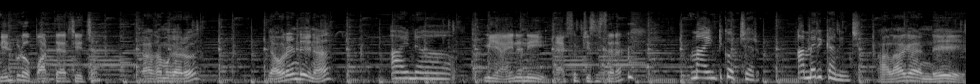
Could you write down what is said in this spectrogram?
నేను కూడా ఓ పాట తయారు చేయొచ్చా? రాధమ్మ గారు ఎవరండి ఈయన? ఆయన మీ ఆయనని యాక్సెప్ట్ చేసేసారా? మా ఇంటికి వచ్చారు అమెరికా నుంచి. అలాగా అండి.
